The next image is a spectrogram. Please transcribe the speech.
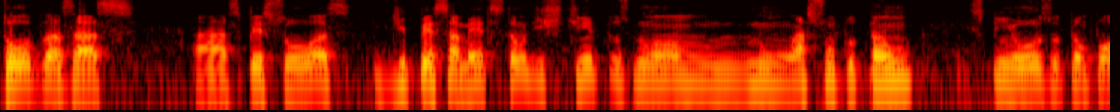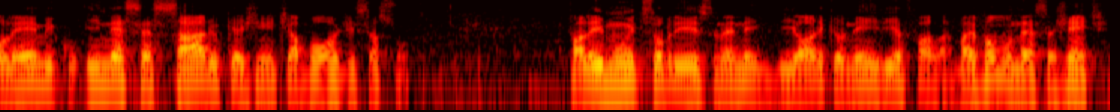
todas as, as pessoas de pensamentos tão distintos num, num assunto tão espinhoso, tão polêmico e necessário que a gente aborde esse assunto. Falei muito sobre isso, né? E olha que eu nem iria falar. Mas vamos nessa, gente.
